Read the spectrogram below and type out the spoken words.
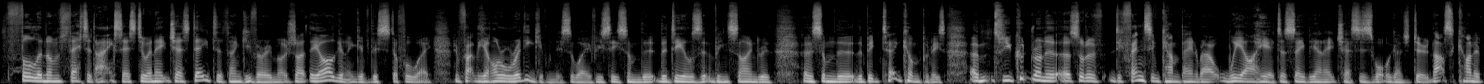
full and unfettered access to NHS data. Thank you very much. Like they are going to give this stuff away. In fact, they are already giving this away. If you see some of the, the deals that have been signed with uh, some of the, the big tech companies, um, so you could run a, a, sort of defensive campaign about we are here to save the NHS. This is what we're going to do. That's kind of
